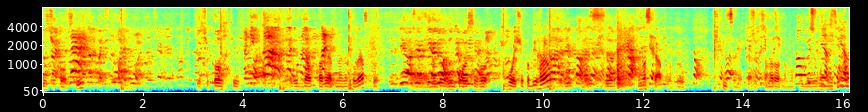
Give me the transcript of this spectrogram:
Зачаковський. Зачаковський віддав вперед на Миколеску. Поверсі його бойчик обіграв і з е, носка пробив шпицями, кажуть, народному клубі Гамантінов.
